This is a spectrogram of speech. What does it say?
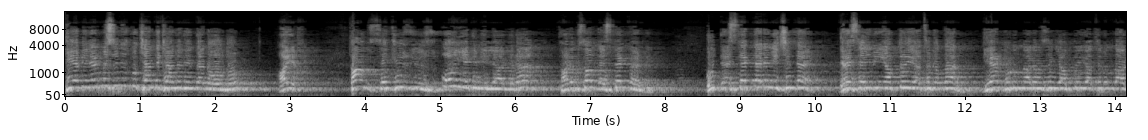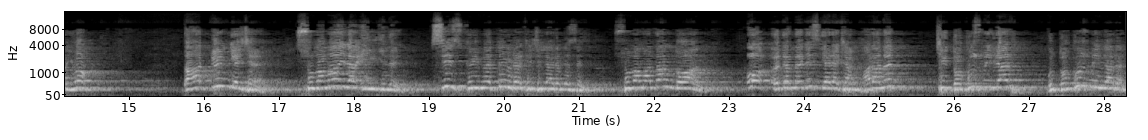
Diyebilir misiniz bu kendi kendiliğinden oldu? Hayır. Tam 817 milyar lira tarımsal destek verdik. Bu desteklerin içinde DSİ'nin yaptığı yatırımlar, diğer kurumlarımızın yaptığı yatırımlar yok. Daha dün gece sulamayla ilgili siz kıymetli üreticilerimizin sulamadan doğan o ödemeniz gereken paranın ki 9 milyar bu 9 milyarın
